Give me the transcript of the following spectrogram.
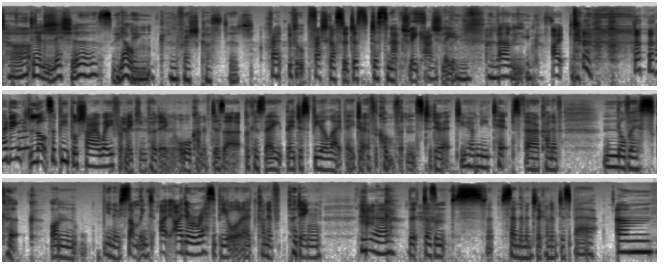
tart. Delicious. I Yum. think, and fresh custard. Fre- fresh custard, just just naturally, casually. I love Um, making custard. I I think lots of people shy away from making pudding or kind of dessert because they they just feel like they don't have the confidence to do it. Do you have any tips for a kind of novice cook on you know something to, either a recipe or a kind of pudding hack Yeah. that doesn't s- send them into kind of despair? Um,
